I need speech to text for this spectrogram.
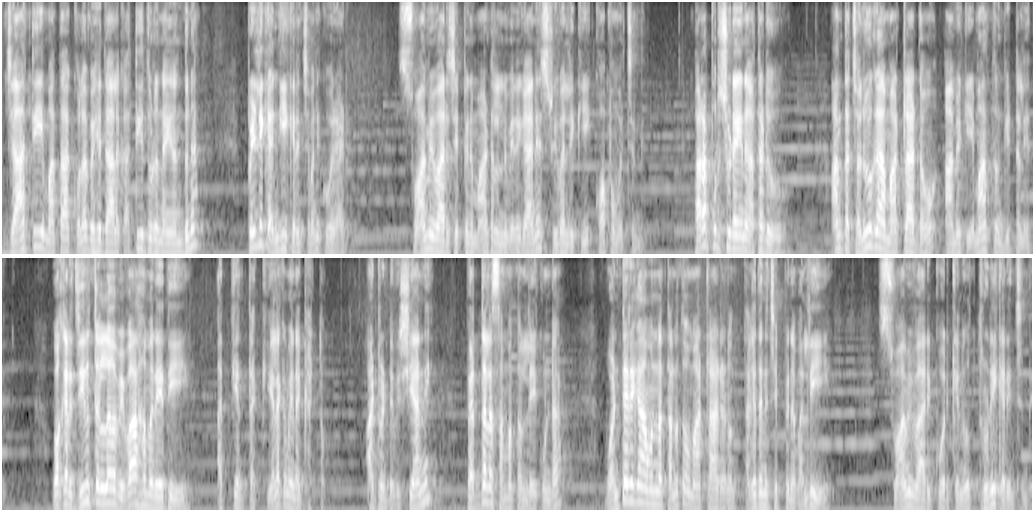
జాతి మత కులభేదాలకు అతీతుడనైనందున పెళ్ళికి అంగీకరించమని కోరాడు. స్వామివారు చెప్పిన మాటలను వినగానే శ్రీవల్లికి కోపం వచ్చింది. పరపురుషుడైన అతడు అంత చనువుగా మాట్లాడడం ఆమెకు ఏమాత్రం గిట్టలేదు. ఒకరి జీవితంలో వివాహం అనేది అత్యంత కీలకమైన ఘట్టం. అటువంటి విషయాన్ని పెద్దల సమ్మతం లేకుండా ఒంటరిగా ఉన్న తనతో మాట్లాడడం తగదని చెప్పిన వల్లి స్వామివారి కోరికను తృణీకరించింది.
